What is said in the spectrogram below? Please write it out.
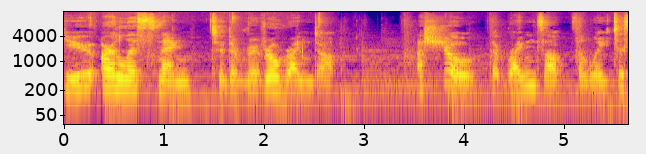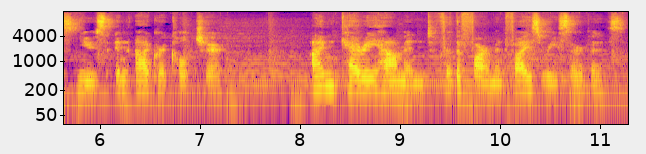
You are listening to the Rural Roundup, a show that rounds up the latest news in agriculture. I'm Kerry Hammond for the Farm Advisory Service.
